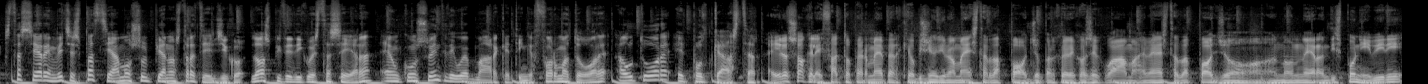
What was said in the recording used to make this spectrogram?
Stasera invece spaziamo sul piano strategico. L'ospite di questa sera è un consulente di web marketing, formatore, autore e podcaster. E io lo so che l'hai fatto per me perché ho bisogno di una maestra d'appoggio per quelle cose qua, ma le maestre d'appoggio non erano disponibili.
